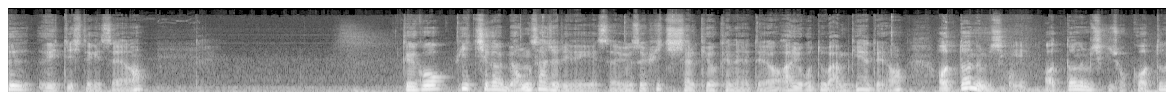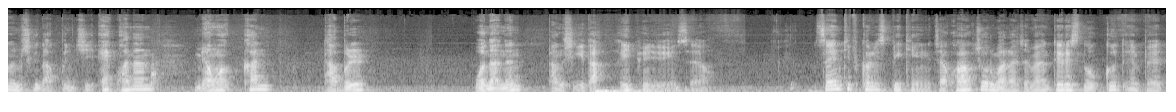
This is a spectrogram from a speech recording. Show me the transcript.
note의 뜻이 되겠어요. 그리고 which가 명사절이 되겠어요. 여기서 which 잘 기억해내야 돼요. 아, 이것도 암기해야 돼요. 어떤 음식이, 어떤 음식이 좋고 어떤 음식이 나쁜지에 관한 명확한 답을 원하는 방식이다. 이 표현이 되겠어요. Scientifically speaking, 자 과학적으로 말하자면 there is no good and bad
